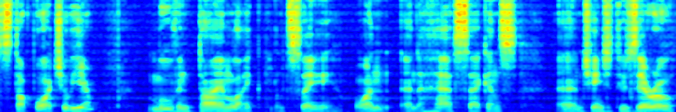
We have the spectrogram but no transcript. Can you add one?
stopwatch over here. Move in time like let's say one and a half seconds and change it to zero.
